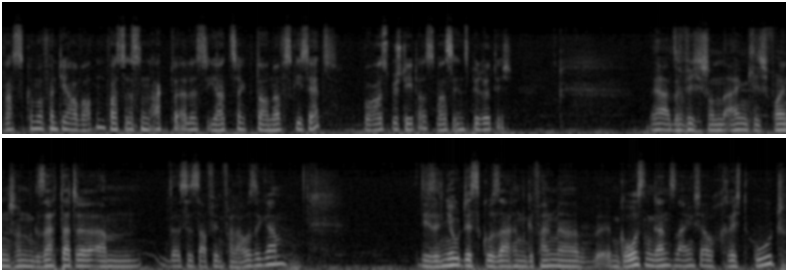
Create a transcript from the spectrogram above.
Was können wir von dir erwarten? Was ist ein aktuelles Jacek Darnowski-Set? Woraus besteht das? Was inspiriert dich? Ja, also wie ich schon eigentlich vorhin schon gesagt hatte, ähm, das ist auf jeden Fall hausiger. Diese New Disco-Sachen gefallen mir im Großen und Ganzen eigentlich auch recht gut.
